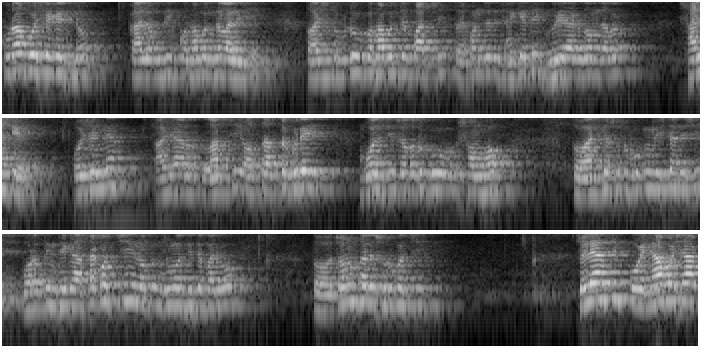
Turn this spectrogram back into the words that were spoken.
পুরা বসে গেছিল। কাল অবধি কথা বলতে লাগিয়েছি তো আজ টুকুটুকু কথা বলতে পারছি। তো এখন যদি ঝাঁকে দিই, ঘুরে একদম যাবে সাল্টে। ওই জন্যে আজ আর লাচ্ছি আস্তে আস্তে করেই বলছি যতটুকু সম্ভব। তো আজকে শুধু বুকিং লিস্টটা দিছি। পরের দিন থেকে আশা করছি নতুন ঝুমুর দিতে পারব। তো চলুন তাহলে শুরু করছি। চলে আসি পয়লা বৈশাখ,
